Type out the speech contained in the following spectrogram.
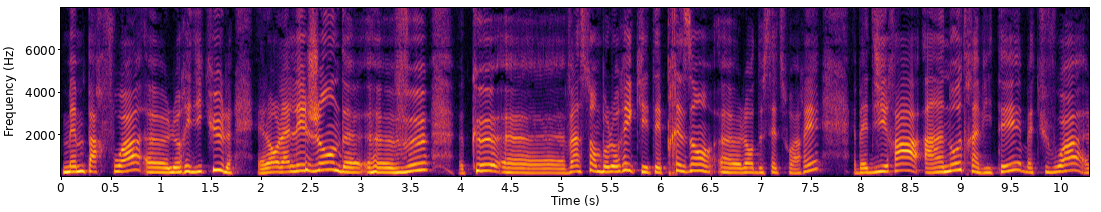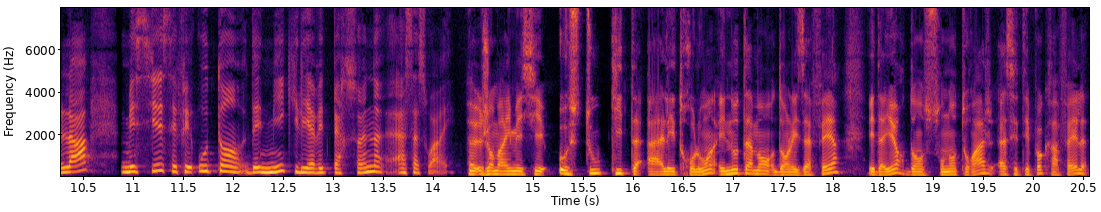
même parfois euh, le ridicule. Alors la légende veut que Vincent Bolloré, qui était présent lors de cette soirée, eh ben, dira à un autre invité, ben, tu vois, là, Messier s'est fait autant d'ennemis qu'il y avait de personnes à sa soirée. Jean-Marie Messier ose tout, quitte à aller trop loin, et notamment dans les affaires. Et d'ailleurs, dans son entourage, à cette époque, Raphaël,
